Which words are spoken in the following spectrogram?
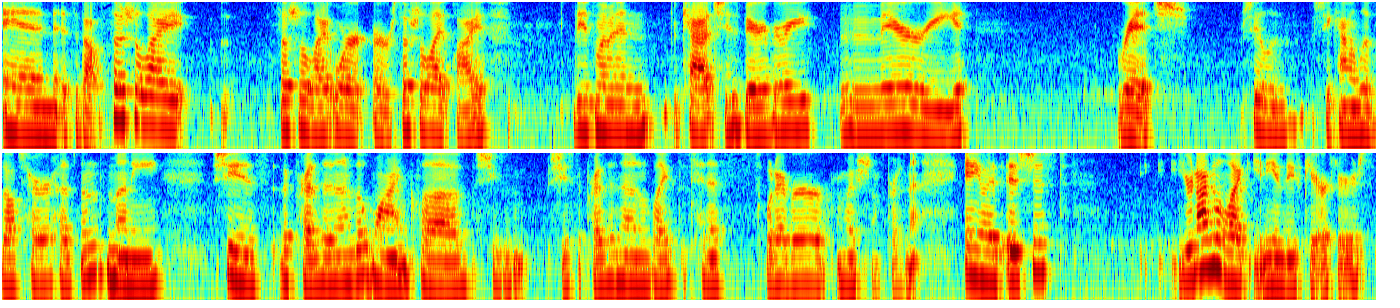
And it's about socialite, socialite work or socialite life. These women, Kat, she's very, very, very rich. She she kind of lives off her husband's money She's the president of the wine club. She she's the president of like the tennis whatever. I'm president. Anyways, it's just you're not gonna like any of these characters.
